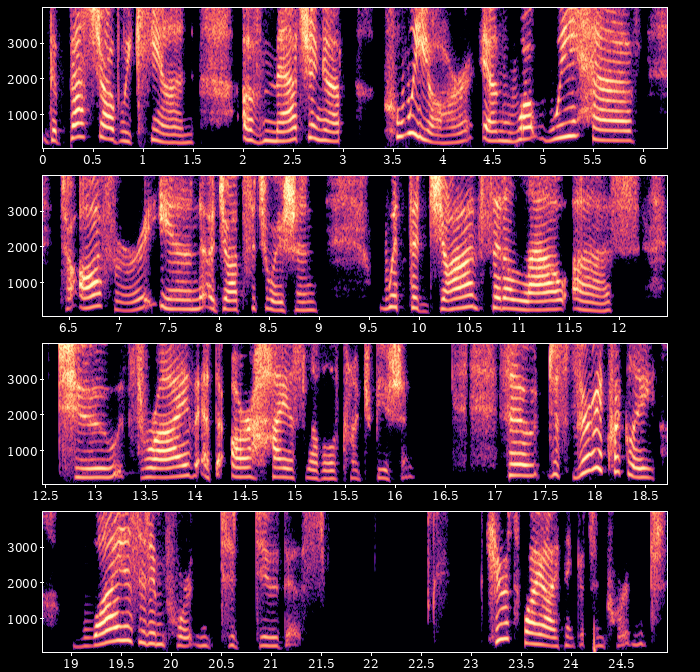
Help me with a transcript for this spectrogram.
the best job we can of matching up who we are and what we have to offer in a job situation with the jobs that allow us to thrive at the, our highest level of contribution. So just very quickly, why is it important to do this? Here's why I think it's important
